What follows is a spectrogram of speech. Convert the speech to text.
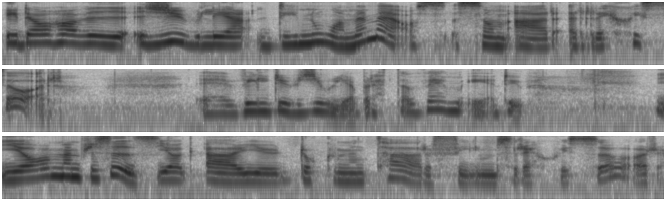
Idag har vi Julia Dinome med oss som är regissör. Eh, vill du Julia berätta, vem är du? Ja, men precis. Jag är ju dokumentärfilmsregissör.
